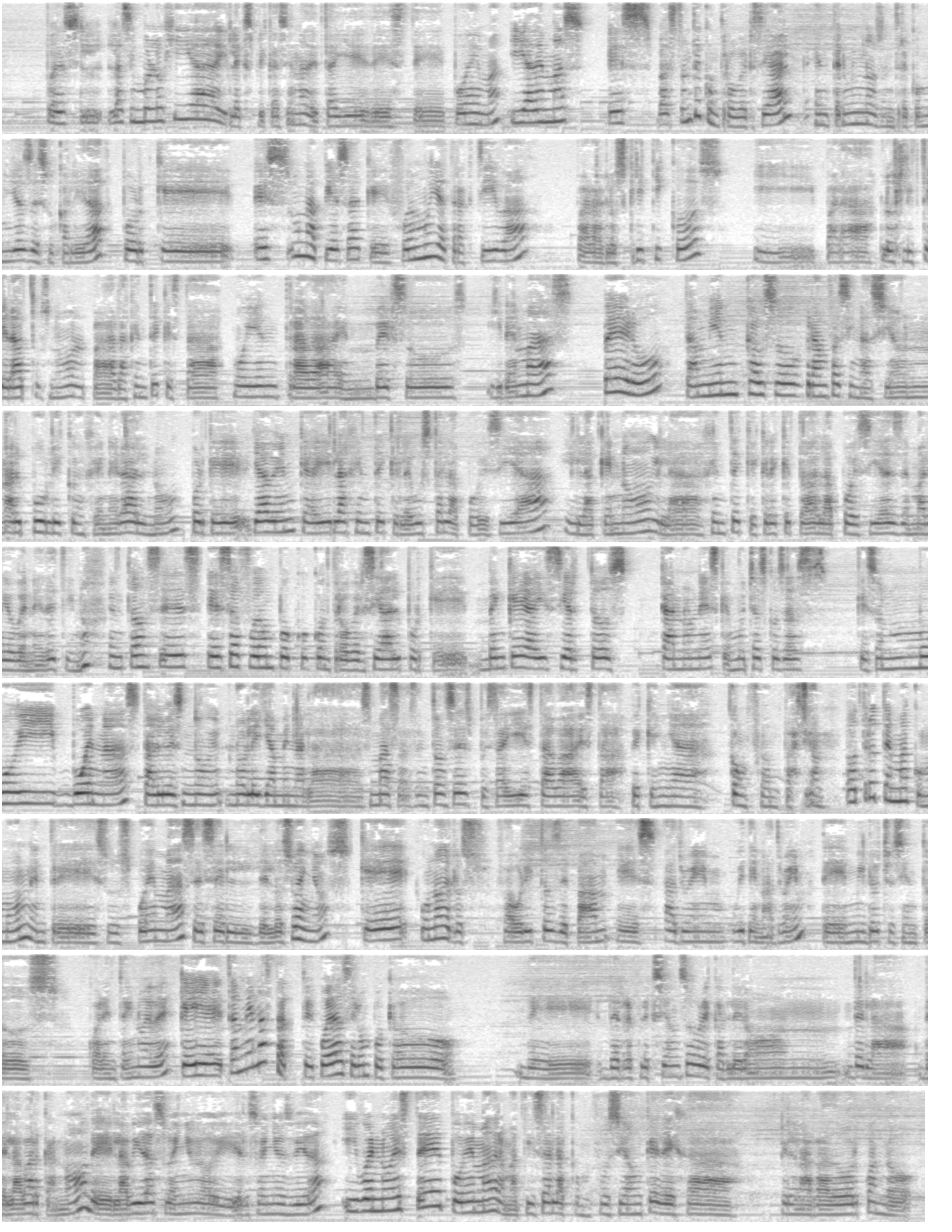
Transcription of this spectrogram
pues la simbología y la explicación a detalle de este poema y además es bastante controversial en términos entre comillas de su calidad porque es una pieza que fue muy atractiva para los críticos y para los literatos, ¿no? Para la gente que está muy entrada en versos y demás, pero también causó gran fascinación al público en general, ¿no? Porque ya ven que hay la gente que le gusta la poesía y la que no, y la gente que cree que toda la poesía es de Mario Benedetti, ¿no? Entonces, esa fue un poco controversial porque ven que hay ciertos cánones que muchas cosas que son muy buenas, tal vez no, no le llamen a las masas. Entonces, pues ahí estaba esta pequeña confrontación. Otro tema común entre sus poemas es el de los sueños, que uno de los favoritos de Pam es A Dream Within a Dream de 1849, que también hasta te puede hacer un poco de, reflexión sobre Calderón de la, de la barca, ¿no? De la vida sueño y el sueño es vida. Y bueno, este poema dramatiza la confusión que deja el narrador cuando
